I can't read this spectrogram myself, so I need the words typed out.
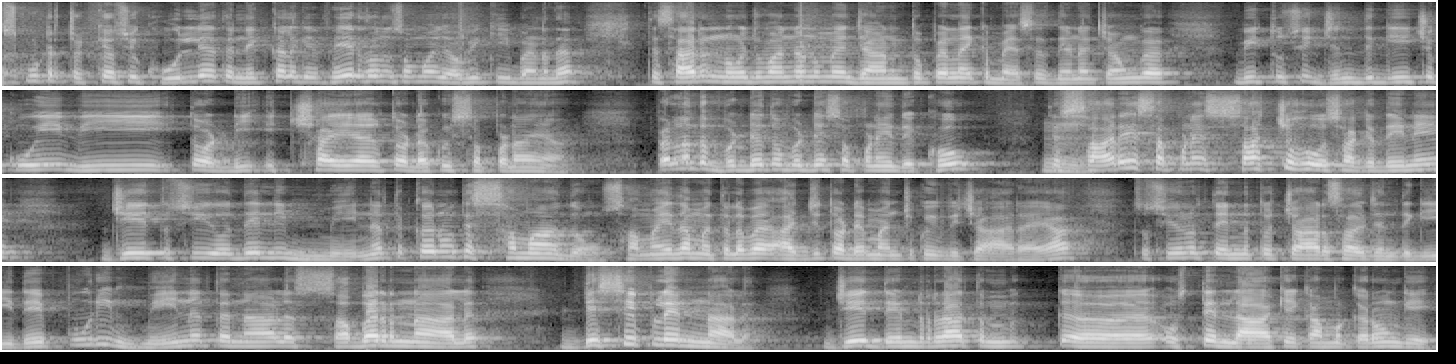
ਸਕੂਟਰ ਚੱਕਿਆ ਸੀ ਖੋਲ ਲਿਆ ਤੇ ਨਿਕਲ ਗਏ ਫਿਰ ਤੁਹਾਨੂੰ ਸਮਝ ਆਉ ਵੀ ਕੀ ਬਣਦਾ। ਤੇ ਸਾਰੇ ਨੌਜਵਾਨਾਂ ਨੂੰ ਮੈਂ ਜਾਣ ਤੋਂ ਪਹਿਲਾਂ ਇੱਕ ਮੈਸੇਜ ਦੇਣਾ ਚਾਹੂੰਗਾ ਵੀ ਤੁਸੀਂ ਜ਼ਿੰਦਗੀ 'ਚ ਕੋਈ ਵੀ ਤੁਹਾਡੀ ਇੱਛਾ ਹੈ ਤੁਹਾਡਾ ਕੋਈ ਸੁਪਨਾ ਆ ਪਹਿਲਾਂ ਤਾਂ ਵੱਡੇ ਤੋਂ ਵੱਡੇ ਸੁਪਨੇ ਦੇਖੋ। ਤੇ ਸਾਰੇ ਸੁਪਨੇ ਸੱਚ ਹੋ ਸਕਦੇ ਨੇ ਜੇ ਤੁਸੀਂ ਉਹਦੇ ਲਈ ਮਿਹਨਤ ਕਰੋ ਤੇ ਸਮਾਂ ਦਿਓ। ਸਮੇਂ ਦਾ ਮਤਲਬ ਹੈ, ਅੱਜ ਤੁਹਾਡੇ ਮਨ 'ਚ ਕੋਈ ਵਿਚਾਰ ਆਇਆ, ਤੁਸੀਂ ਉਹਨੂੰ 3 ਤੋਂ 4 ਸਾਲ ਜ਼ਿੰਦਗੀ ਦੇ ਪੂਰੀ ਮਿਹਨਤ ਨਾਲ, ਸਬਰ ਨਾਲ ਡਿਸਪਲਿਨ ਨਾਲ, ਜੇ ਦਿਨ ਰਾਤ ਉਸ ਤੇ ਲਾ ਕੇ ਕੰਮ ਕਰੋਗੇ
